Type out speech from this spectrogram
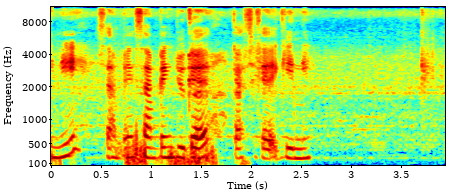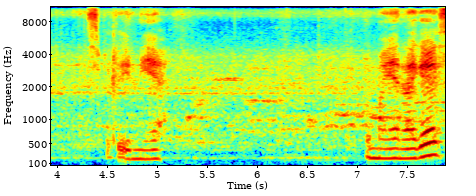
Ini samping-samping juga kasih kayak gini. Seperti ini ya. Lumayan lah guys.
